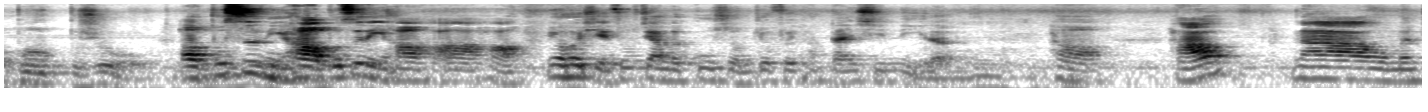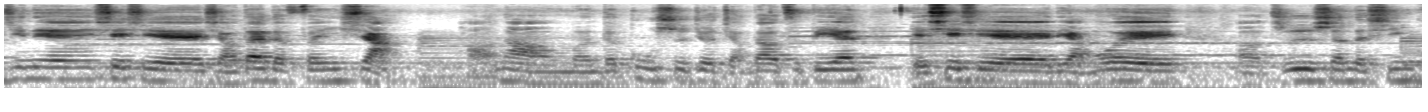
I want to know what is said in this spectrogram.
哈。不是我。哦，不是你哈，不是你哈，好好好，因为会写出这样的故事，我们就非常担心你了。好。好，那我们今天谢谢小戴的分享。好，那我们的故事就讲到这边，也谢谢两位呃值日生的辛苦。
